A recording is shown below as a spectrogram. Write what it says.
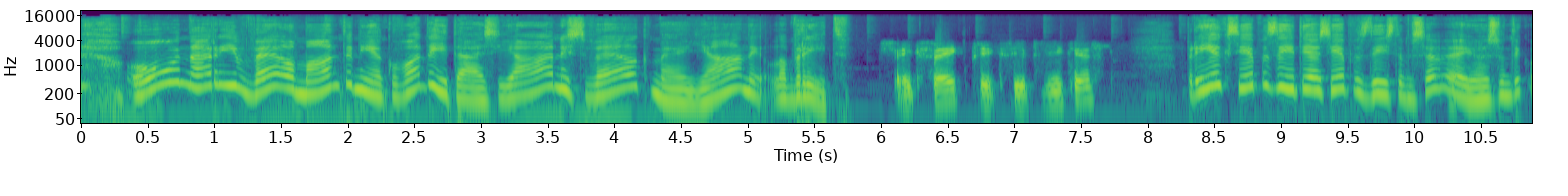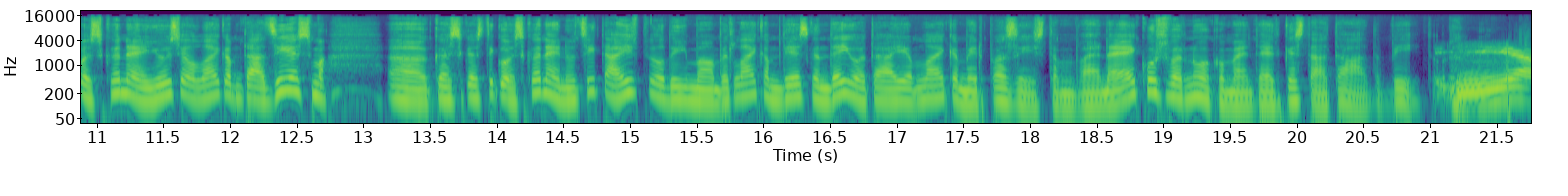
Un arī vēl mantinieku vadītājs Jānis Velkmē. Jāni, labrīt! Sveiki, sveiki, prieks iepazīties! Prieks iepazīties, iepazīstam savējos, un tikko skanēja jūs jau laikam tā dziesma, kas, kas tikko skanēja no citā izpildījumā, bet laikam diezgan dejotājiem laikam ir pazīstama, vai nē? Kurš var nokomentēt, kas tā tāda bija? Jā,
